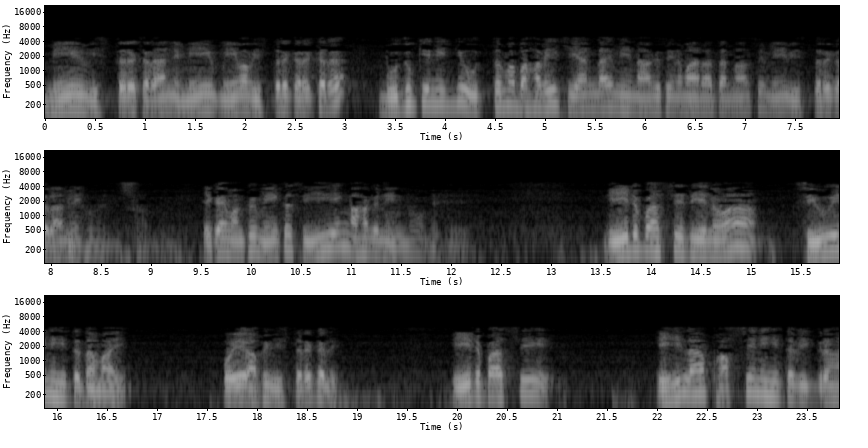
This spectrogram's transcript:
මේ විස්තර කරන්නේ මේ මේවා විස්තර කර කර බුදු කෙනෙක්ගේ උත්තම භාවය කියන්නයි මේ නාගසේන මහරහතන් වහන්සේ මේ විස්තර කරන්නේ. ඒකයි මම මේක සිහියෙන් අහගෙන ඉන්න ඕනේ. ඊට පස්සේ තියෙනවා සිව්වෙනි හිත තමයි ඔය අපි විස්තර කළේ. ඊට පස්සේ එහිලා පස්වෙනි හිත විග්‍රහ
